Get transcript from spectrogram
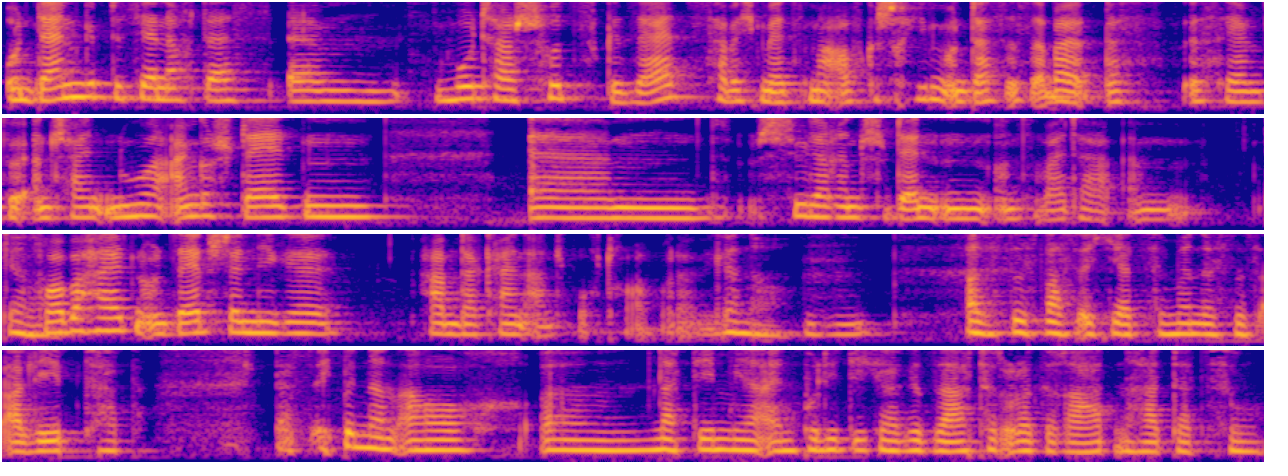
Und dann gibt es ja noch das ähm, Mutterschutzgesetz, habe ich mir jetzt mal aufgeschrieben. Und das ist aber, das ist ja anscheinend nur Angestellten, ähm, Schülerinnen, Studenten und so weiter ähm, genau. vorbehalten und Selbstständige haben da keinen Anspruch drauf, oder wie? Genau. Mhm. Also das, was ich jetzt zumindest erlebt habe. Dass ich bin dann auch, ähm, nachdem mir ein Politiker gesagt hat oder geraten hat dazu,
